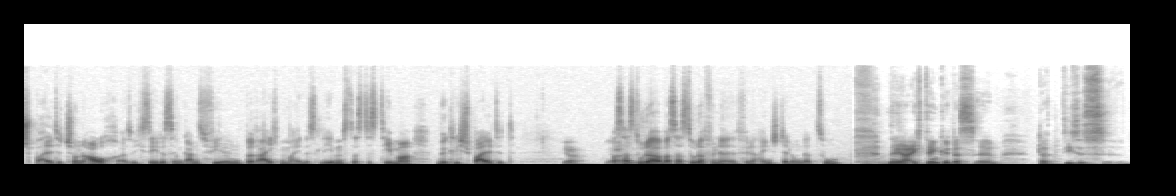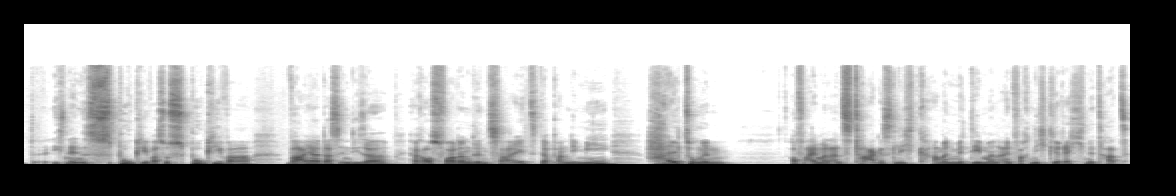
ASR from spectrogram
spaltet schon auch, also ich sehe das in ganz vielen Bereichen meines Lebens, dass das Thema wirklich spaltet. Ja, ja, was, hast du da, was hast du da für eine, für eine Einstellung dazu? Naja, ich denke, dass, äh, dass dieses, ich nenne es spooky, was so spooky war, war ja, dass in dieser herausfordernden Zeit der Pandemie Haltungen auf einmal ans Tageslicht kamen, mit denen man einfach nicht gerechnet hat.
